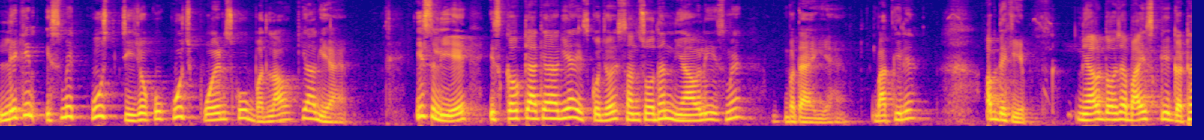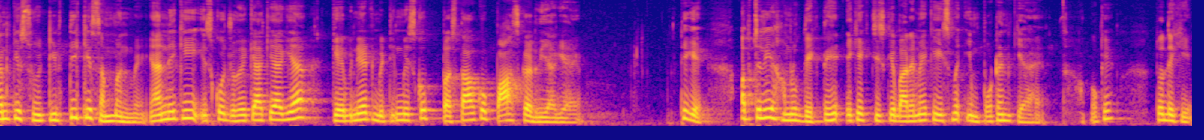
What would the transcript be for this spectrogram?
लेकिन इसमें कुछ चीज़ों को, कुछ पॉइंट्स को बदलाव किया गया है। इसलिए इसको क्या किया गया? इसको जो है, संशोधन नियमावली इसमें बताया गया है। बात क्लियर? अब देखिए नियमावली 2022 के गठन की स्वीकृति के संबंध में, यानी कि इसको जो है क्या किया गया? कैबिनेट मीटिंग में इसको प्रस्ताव को पास कर दिया गया है। ठीक है? अब चलिए हम लोग देखते हैं एक एक चीज़ के बारे में कि इसमें इंपॉर्टेंट क्या है। ओके? तो देखिए,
